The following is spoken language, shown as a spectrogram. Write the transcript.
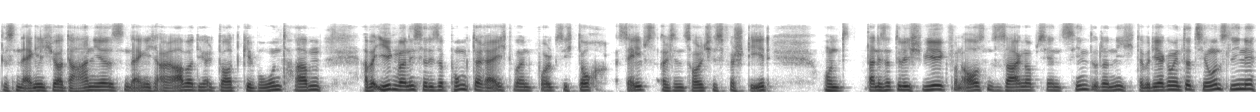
Das sind eigentlich Jordanier, das sind eigentlich Araber, die halt dort gewohnt haben. Aber irgendwann ist ja dieser Punkt erreicht, wo ein Volk sich doch selbst als ein solches versteht. Und dann ist natürlich schwierig von außen zu sagen, ob sie eins sind oder nicht. Aber die Argumentationslinie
